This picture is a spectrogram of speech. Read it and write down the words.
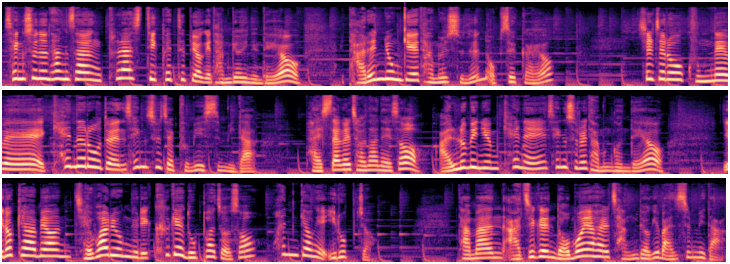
생수는 항상 플라스틱 페트병에 담겨 있는데요. 다른 용기에 담을 수는 없을까요? 실제로 국내외에 캔으로 된 생수 제품이 있습니다. 발상을 전환해서 알루미늄 캔에 생수를 담은 건데요. 이렇게 하면 재활용률이 크게 높아져서 환경에 이롭죠. 다만 아직은 넘어야 할 장벽이 많습니다.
